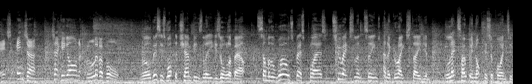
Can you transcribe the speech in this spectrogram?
It's Inter taking on Liverpool. Well, this is what the Champions League is all about. Some of the world's best players, two excellent teams and a great stadium. Let's hope we're not disappointed.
